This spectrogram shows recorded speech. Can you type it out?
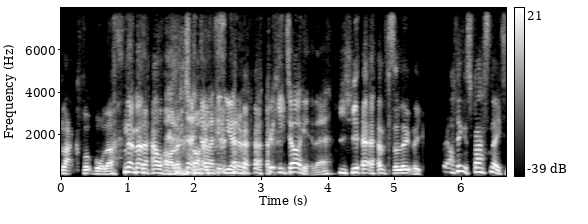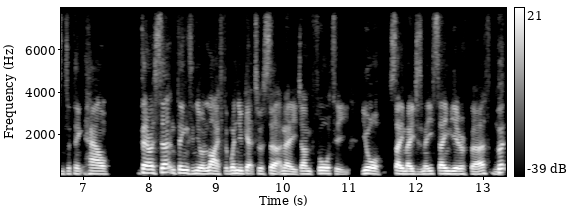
black footballer, no matter how hard I tried. no, I think you had a tricky target there. yeah, absolutely. I think it's fascinating to think how there are certain things in your life that when you get to a certain age, I'm 40, you're same age as me, same year of birth. Mm. But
